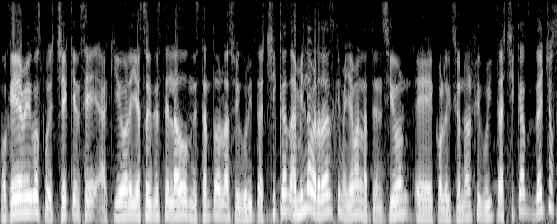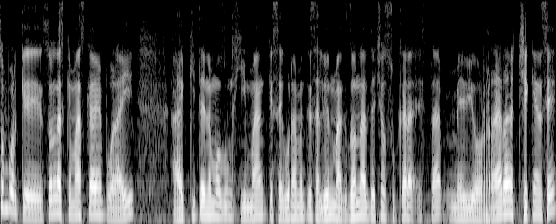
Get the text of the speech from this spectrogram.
Ok amigos, pues chéquense, aquí ahora ya estoy de este lado donde están todas las figuritas chicas. A mí la verdad es que me llaman la atención eh, coleccionar figuritas chicas. De hecho son porque son las que más caben por ahí. Aquí tenemos un He-Man que seguramente salió en McDonald's. De hecho su cara está medio rara, chéquense.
